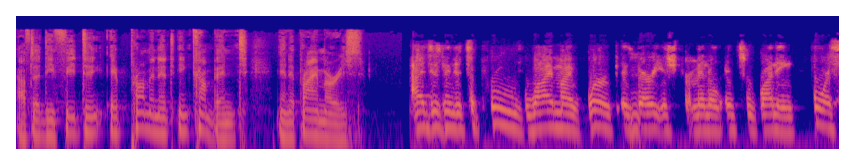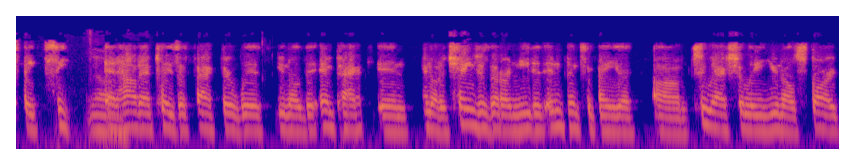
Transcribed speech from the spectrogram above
after defeating a prominent incumbent in the primaries. I just needed to prove why my work is very instrumental into running for a state seat Yeah. and how that plays a factor with, you know, the impact in, you know, the changes that are needed in Pennsylvania um, to actually, you know, start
